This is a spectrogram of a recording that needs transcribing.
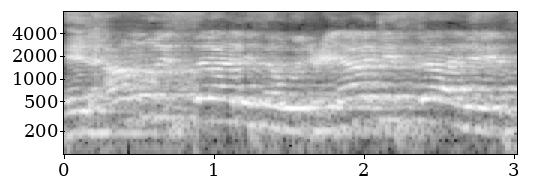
الأمر الثالث أو العلاج الثالث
